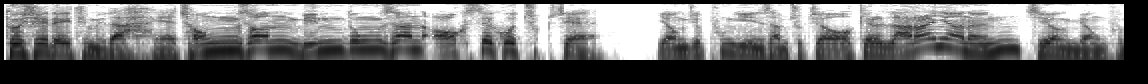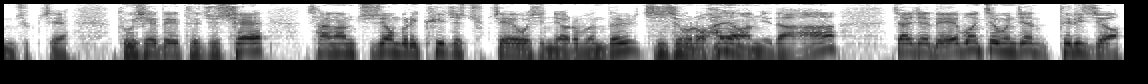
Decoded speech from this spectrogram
2시의 데이트입니다. 예, 정선 민둥산 억새꽃 축제. 영주 풍기 인삼 축제와 어깨를 나란히 하는 지역 명품 축제. 2시의 데이트 주최 상암 주전부리 퀴즈 축제에 오신 여러분들 진심으로 환영합니다. 자, 이제 네 번째 문제 드리죠.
